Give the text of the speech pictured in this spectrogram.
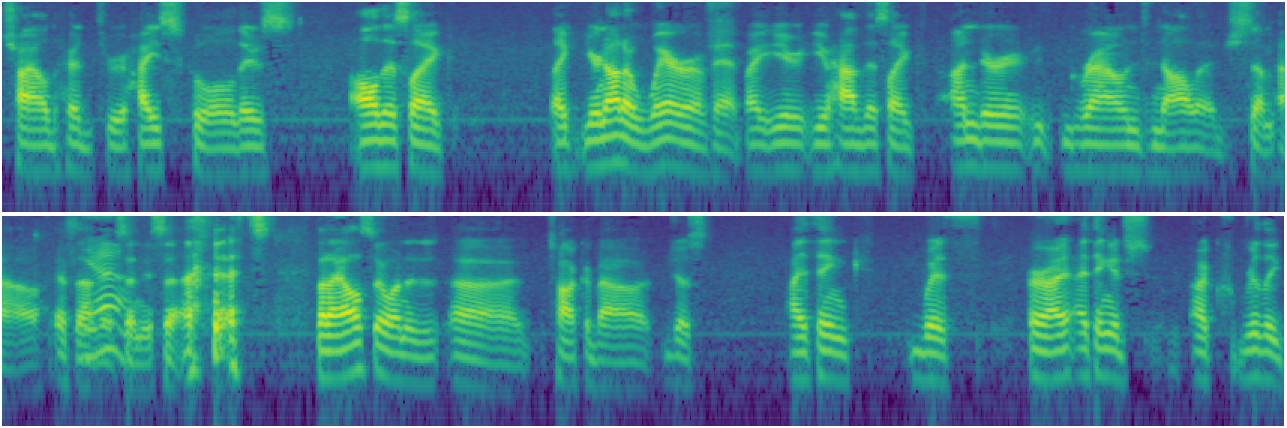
childhood through high school. There's all this like like you're not aware of it, but you you have this like underground knowledge somehow, if that Yeah. makes any sense. but I also wanted to uh, talk about just I think with or I, I think it's a really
